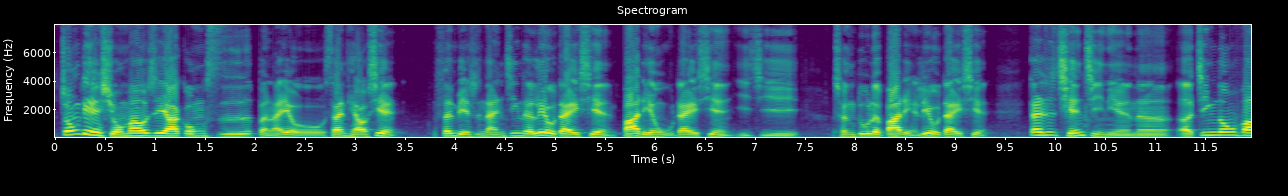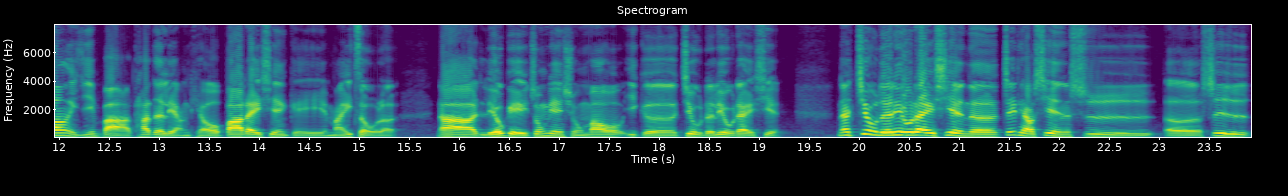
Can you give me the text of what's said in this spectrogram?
中电熊猫这家公司本来有三条线，分别是南京的六代线、八点五代线以及成都的八点六代线。但是前几年呢，呃，京东方已经把它的两条八代线给买走了。那留给中电熊猫一个旧的六代线，那旧的六代线呢？这条线是呃是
